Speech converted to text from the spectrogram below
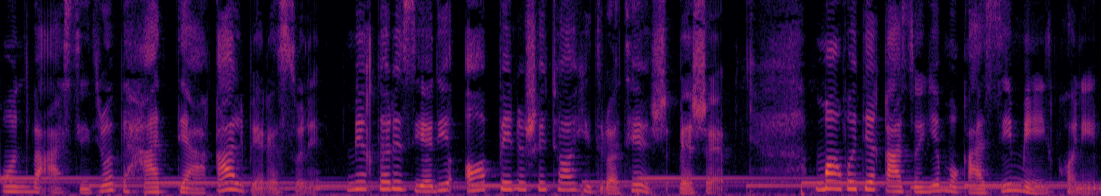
تند و اسیدی را به حداقل برسونید مقدار زیادی آب بنوشید تا هیدراته بشه. مواد غذایی مغذی میل کنیم.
